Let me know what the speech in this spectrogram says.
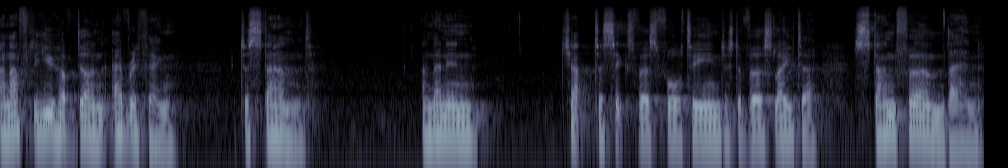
and after you have done everything, to stand. And then in chapter 6, verse 14, just a verse later, stand firm then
